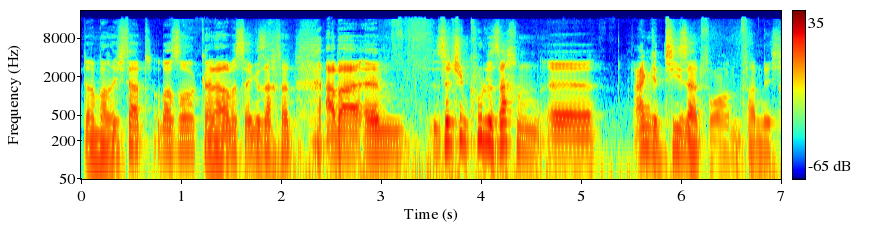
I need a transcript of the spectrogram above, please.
dann mach ich das oder so. Keine Ahnung, was er gesagt hat. Aber ähm, es sind schon coole Sachen äh, angeteasert worden, fand ich.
